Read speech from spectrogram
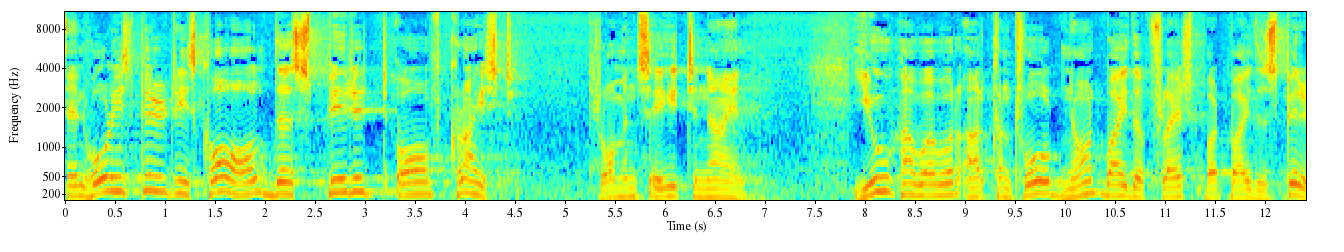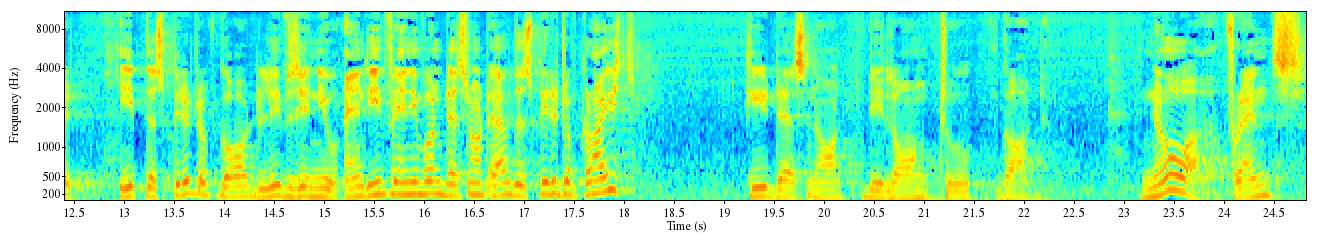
And Holy Spirit is called the Spirit of Christ. Romans 8 9. You, however, are controlled not by the flesh but by the Spirit. If the Spirit of God lives in you, and if anyone does not have the Spirit of Christ, he does not belong to God. Noah, friends,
